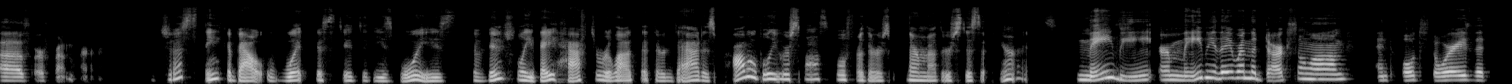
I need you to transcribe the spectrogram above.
of or from her. Just think about what this did to these boys. Eventually, they have to realize that their dad is probably responsible for their, their mother's disappearance. Maybe, or maybe they were in the dark so long and told stories that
